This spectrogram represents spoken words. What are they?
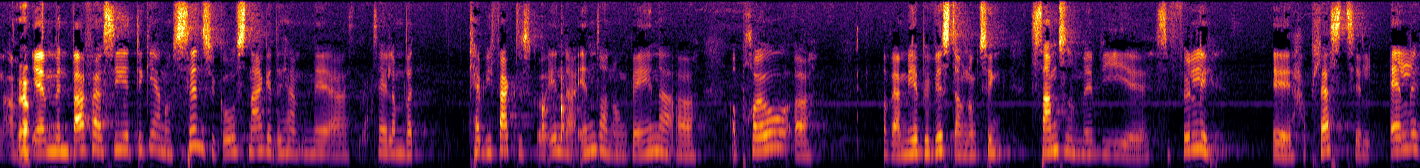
Ja, ja. ja, men bare for at sige, at det giver nogle sindssygt gode snakke, det her med at tale om, hvad, kan vi faktisk gå ind og ændre nogle vaner, og, og prøve at, at være mere bevidste om nogle ting, samtidig med, at vi øh, selvfølgelig øh, har plads til alle,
